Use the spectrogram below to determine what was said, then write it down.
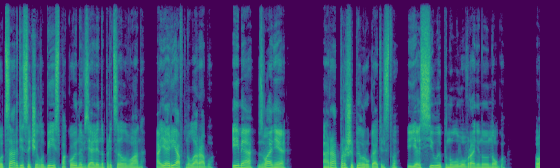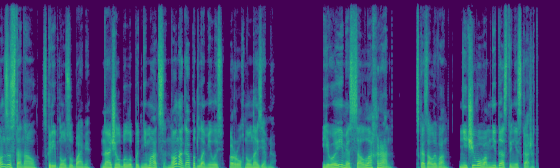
Уцардис и Челубей спокойно взяли на прицел Ивана, а я рявкнул арабу. Имя, звание, Араб прошипел ругательство, и я силой пнул его в раненую ногу. Он застонал, скрипнул зубами. Начал было подниматься, но нога подломилась, рухнул на землю. «Его имя Саллахран», — сказал Иван. «Ничего вам не даст и не скажет.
